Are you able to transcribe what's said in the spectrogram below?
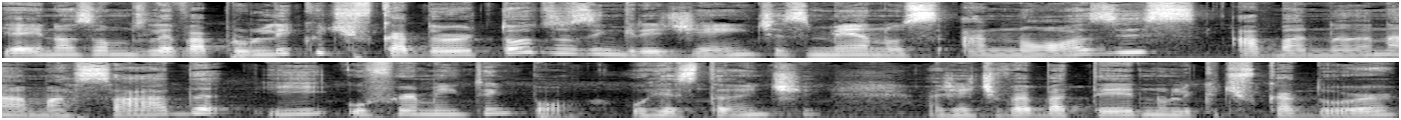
E aí nós vamos levar para o liquidificador todos os ingredientes, menos a nozes, a banana amassada e o fermento em pó. O restante a gente vai bater no liquidificador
